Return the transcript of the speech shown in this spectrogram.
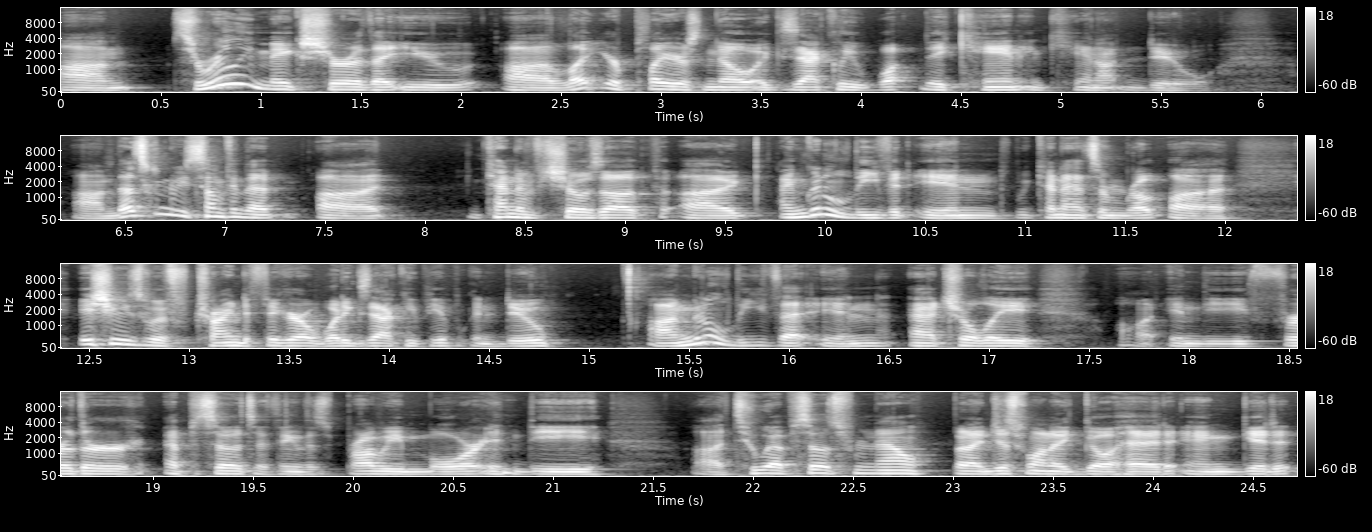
Um, so really make sure that you uh, let your players know exactly what they can and cannot do. Um, that's going to be something that uh, kind of shows up. Uh, I'm going to leave it in. We kind of had some uh, issues with trying to figure out what exactly people can do. I'm going to leave that in actually uh, in the further episodes. I think there's probably more in the uh, two episodes from now, but I just want to go ahead and get it,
